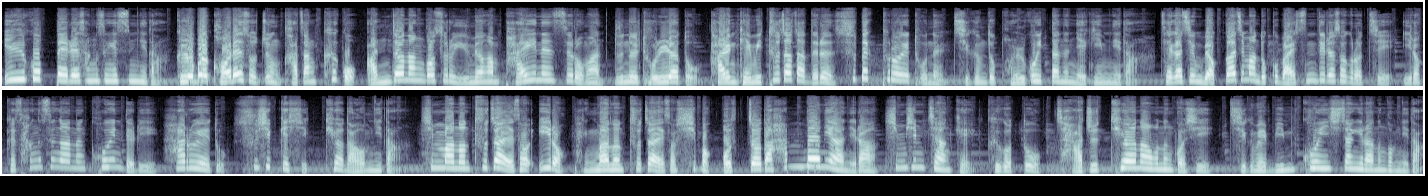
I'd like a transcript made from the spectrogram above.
7배를 상승했습니다. 글로벌 거래소 중 가장 크고 안전한 것으로 유명한 바이낸스로만 눈을 돌려도 다른 개미 투자자들은 수백 프로의 돈을 지금도 벌고 있다는 얘기입니다. 제가 지금 몇 가지만 놓고 말씀드려서 그렇지 이렇게 상승하는 코인들이 하루에도 수십 개씩 튀어나옵니다. 10만원 투자해서 1억, 100만원 투자해서 10억. 어쩌다 한 번이 아니라 심심치 않게 그것도 자주 튀어나오는 것이 지금의 밈코인 시장이라는 겁니다.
